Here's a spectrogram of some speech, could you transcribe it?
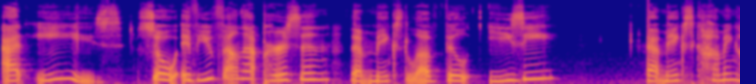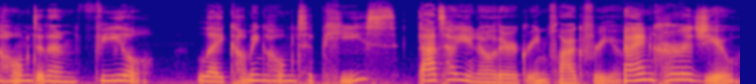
at ease. So if you found that person that makes love feel easy, that makes coming home to them feel like coming home to peace, that's how you know they're a green flag for you. I encourage you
